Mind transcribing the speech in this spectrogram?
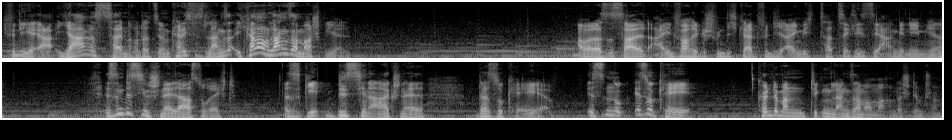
Ich finde die ja Jahreszeitenrotation, kann ich das langsam... Ich kann auch langsamer spielen. Aber das ist halt einfache Geschwindigkeit, finde ich eigentlich tatsächlich sehr angenehm hier. Ist ein bisschen schnell, da hast du recht. Also es geht ein bisschen arg schnell. Das ist okay. Ist, ein, ist okay. Könnte man einen Ticken langsamer machen, das stimmt schon.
